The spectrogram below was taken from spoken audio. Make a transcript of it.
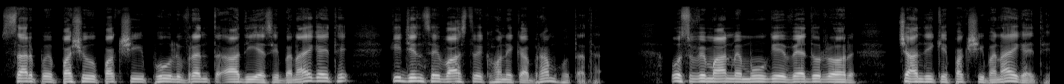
सर्प, पशु, पक्षी, फूल, व्रंत आदि ऐसे बनाए गए थे कि जिनसे वास्तविक होने का भ्रम होता था। उस विमान में मूँगे, वैदुर और चांदी के पक्षी बनाए गए थे।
